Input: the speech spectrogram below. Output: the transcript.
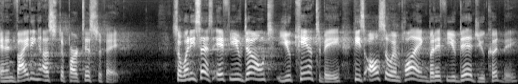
and inviting us to participate. So when he says, if you don't, you can't be, he's also implying, but if you did, you could be.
